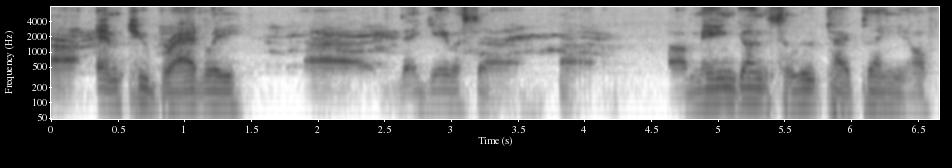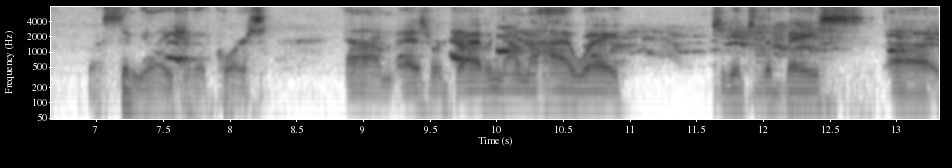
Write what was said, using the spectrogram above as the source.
uh, M2 Bradley. Uh, they gave us a, a, a main gun salute type thing, you know, a simulation, of course. Um, as we're driving down the highway to get to the base, uh,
